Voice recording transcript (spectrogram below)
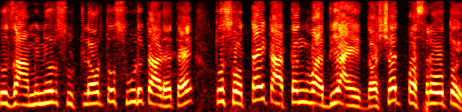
तो जामिनीवर सुटल्यावर तो सूड काढत आहे. तो स्वतः एक आतंकवादी आहे. दहशत पसरवतोय.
